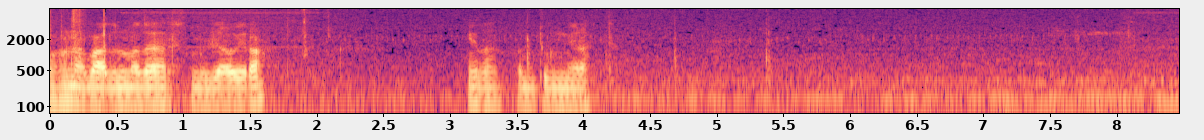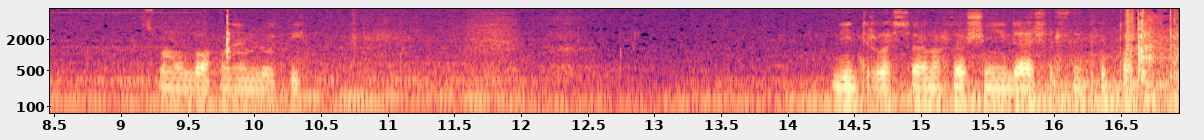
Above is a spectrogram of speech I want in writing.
وهنا بعض المدارس المجاورة. أيضا قد دمرت حسبنا الله ونعم الوكيل. مدينة الرسان 21 11 2013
